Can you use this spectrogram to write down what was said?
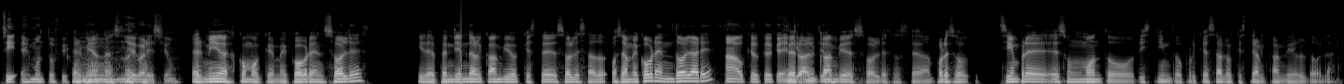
Sí, es monto fijo, El mío no, no es no hay variación. El mío es como que me cobren soles y dependiendo del cambio que esté de soles a... O sea, me cobren dólares, Ah, ok, ok, ok. pero entiendo, al entiendo. cambio de soles. O sea, por eso siempre es un monto distinto porque es a lo que esté al cambio del dólar.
